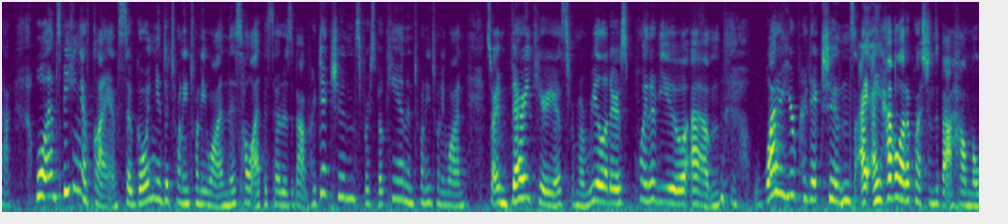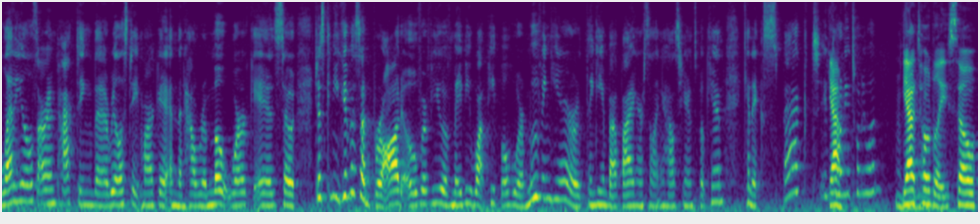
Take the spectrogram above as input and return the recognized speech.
Yeah. Well, and speaking of clients, so going into 2021, this whole episode is about predictions for Spokane in 2021. So I'm very curious from a realtor's point of view, um, what are your predictions? I, I have a lot of questions about how millennials are impacting the real estate market and then how remote work is. So just can you give us a broad overview of maybe what people who are moving here or thinking about buying or selling a house here in Spokane can expect in Yeah. 2021? Yeah, totally. So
